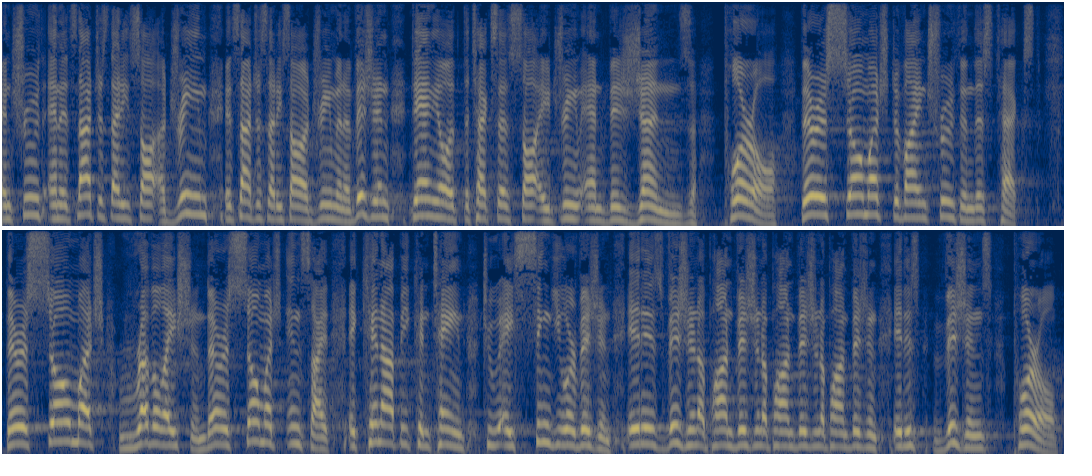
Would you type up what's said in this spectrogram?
and truth. And it's not just that he saw a dream, it's not just that he saw a dream and a vision. Daniel, the text says, saw a dream and visions plural. There is so much divine truth in this text. There is so much revelation. There is so much insight. It cannot be contained to a singular vision. It is vision upon vision upon vision upon vision. It is visions, plural.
